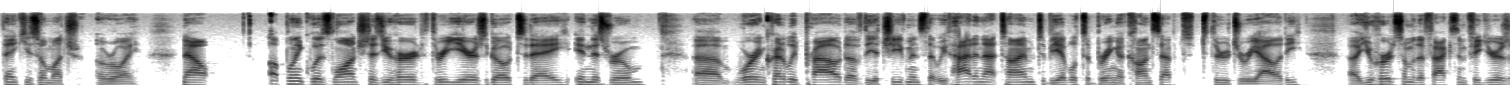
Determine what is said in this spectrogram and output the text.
Thank you so much, Roy. Now, Uplink was launched, as you heard, three years ago today in this room. Um, we're incredibly proud of the achievements that we've had in that time to be able to bring a concept through to reality. Uh, you heard some of the facts and figures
